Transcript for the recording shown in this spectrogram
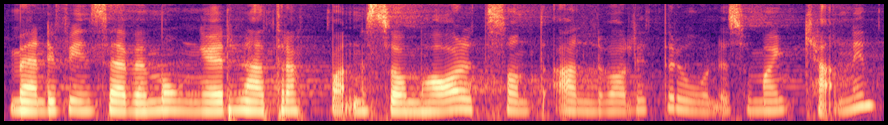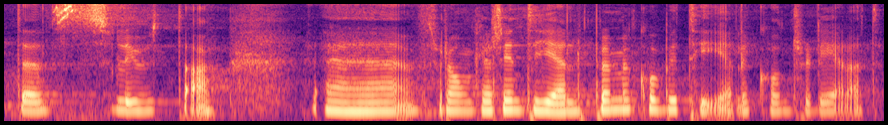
Men det finns även många i den här trappan som har ett sånt allvarligt beroende så man kan inte sluta. Eh, för de kanske inte hjälper med KBT eller kontrollerat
